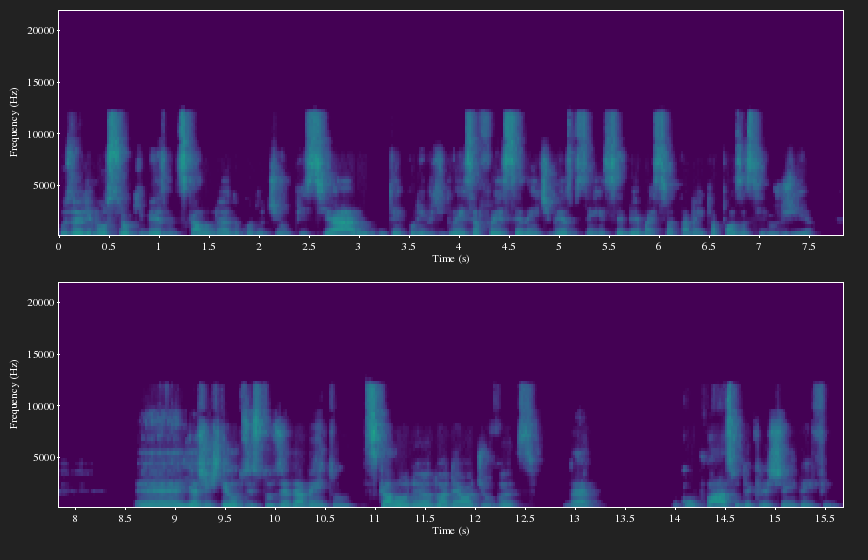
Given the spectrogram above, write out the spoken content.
pois ele mostrou que mesmo descalonando, quando tinha um PCR, o, o tempo livre de doença foi excelente mesmo sem receber mais tratamento após a cirurgia. É, e a gente tem outros estudos em andamento descalonando a neoadjuvância, né? O compasso, decrescendo, enfim.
